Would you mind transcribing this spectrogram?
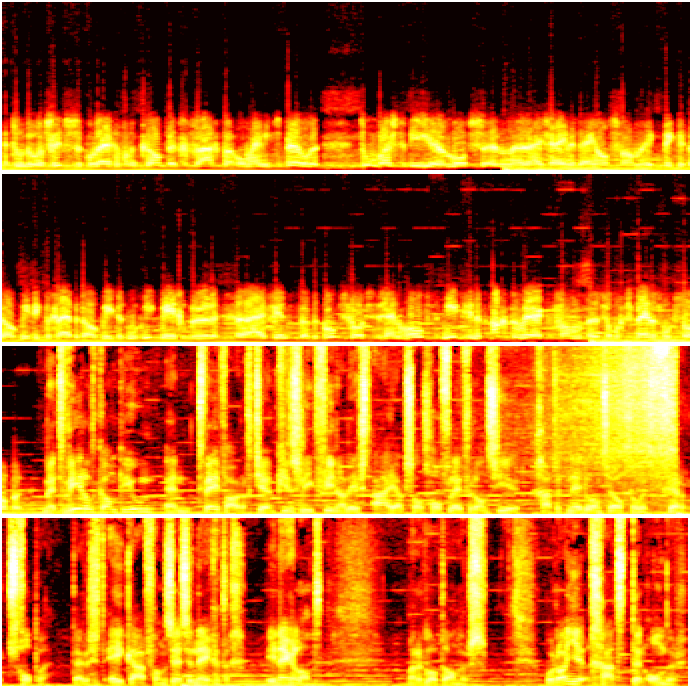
En toen door een Zwitserse collega van een krant werd gevraagd waarom hij niet speelde. Toen barstte hij eh, los en eh, hij zei in het Engels van ik pik dit ook niet, ik begrijp het ook niet, het moet niet meer gebeuren. Hij vindt dat de bondscoach zijn hoofd niet in het achterwerk van sommige spelers moet stoppen. Met wereldkampioen en tweevoudig Champions League finalist Ajax als hofleverancier gaat het Nederlands elftal het ver schoppen tijdens het EK van 96 in Engeland. Maar het loopt anders. Oranje gaat ten onder.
